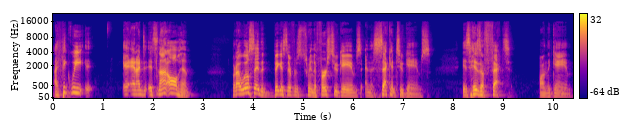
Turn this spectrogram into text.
I think we, and I, it's not all him, but I will say the biggest difference between the first two games and the second two games is his effect on the game,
